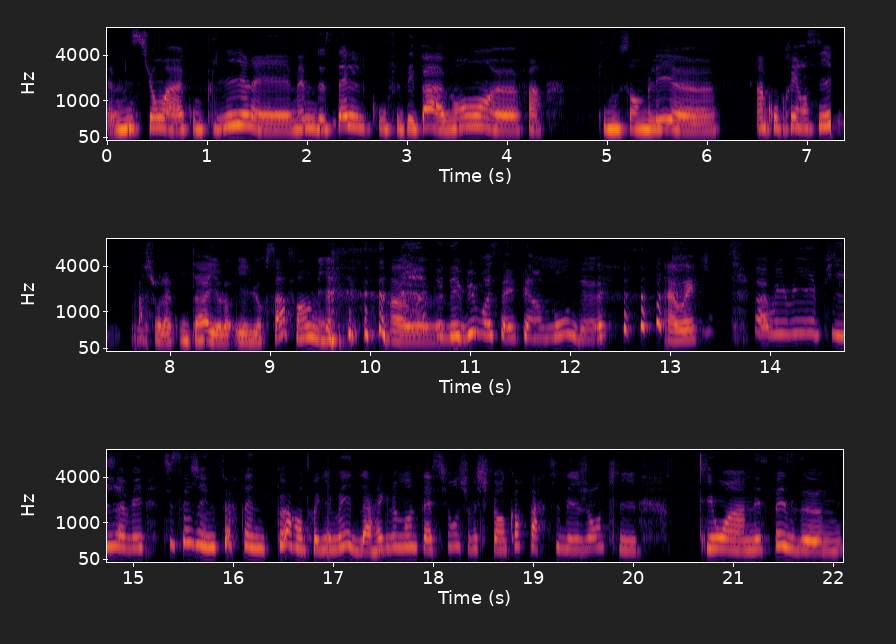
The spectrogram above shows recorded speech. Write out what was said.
euh, missions à accomplir, et même de celles qu'on ne faisait pas avant, euh, enfin, qui nous semblaient incompréhensibles pas sur la compta et l'URSSAF, hein, mais ah au début, moi, ça a été un monde. ah ouais Ah oui, oui, et puis j'avais, tu sais, j'ai une certaine peur, entre guillemets, de la réglementation. Je, je fais encore partie des gens qui, qui ont un espèce de,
